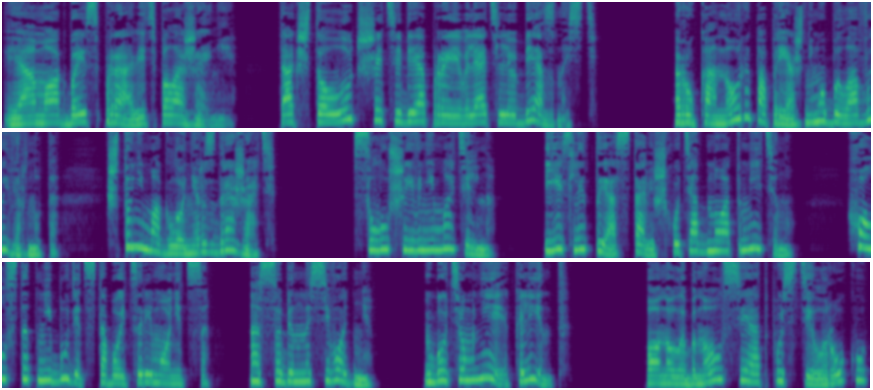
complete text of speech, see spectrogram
«Я мог бы исправить положение, так что лучше тебе проявлять любезность». Рука Норы по-прежнему была вывернута, что не могло не раздражать. «Слушай внимательно. Если ты оставишь хоть одну отметину, Холстед не будет с тобой церемониться, особенно сегодня. Будь умнее, Клинт». Он улыбнулся и отпустил руку,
